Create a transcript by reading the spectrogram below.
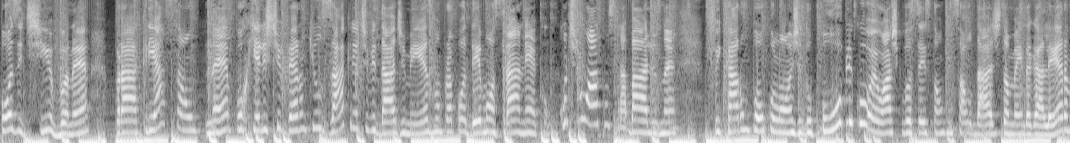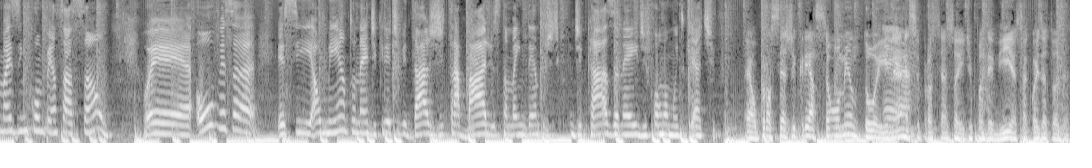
positiva, né? Pra criação, né? Porque eles tiveram que usar a criatividade mesmo pra poder mostrar, né? con- Continuar com os trabalhos, né? Ficar um pouco longe do público, eu acho que vocês estão com saudade também da galera, mas em compensação, é, houve essa, esse aumento, né? De criatividade, de trabalhos também dentro de, de casa, né? E de forma muito criativa. É, o processo de criação aumentou aí, É. né? Nesse processo aí de pandemia, essa coisa toda.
